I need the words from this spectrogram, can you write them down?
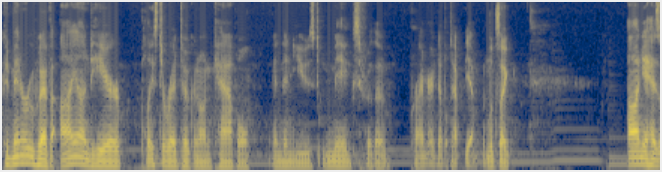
Could Manaroo, who have Ioned here, placed a red token on Kavil and then used Migs for the primary double tap? Yeah, it looks like Anya has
